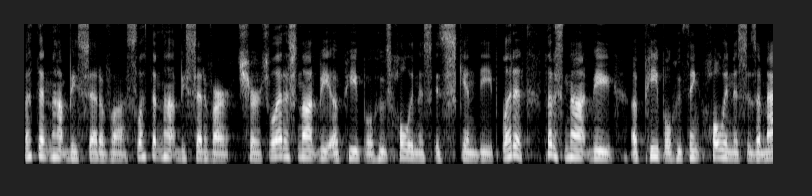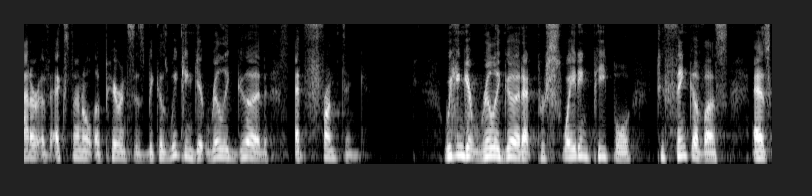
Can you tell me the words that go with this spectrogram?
Let that not be said of us. Let that not be said of our church. Let us not be a people whose holiness is skin deep. Let, it, let us not be a people who think holiness is a matter of external appearances because we can get really good at fronting. We can get really good at persuading people to think of us as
